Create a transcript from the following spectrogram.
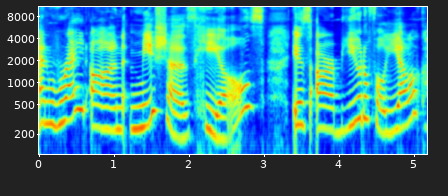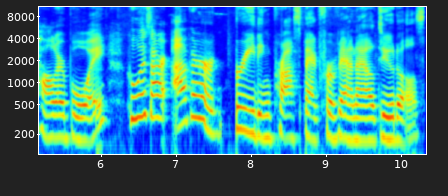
And right on Misha's heels is our beautiful yellow collar boy, who is our other breeding prospect for Van Isle Doodles.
